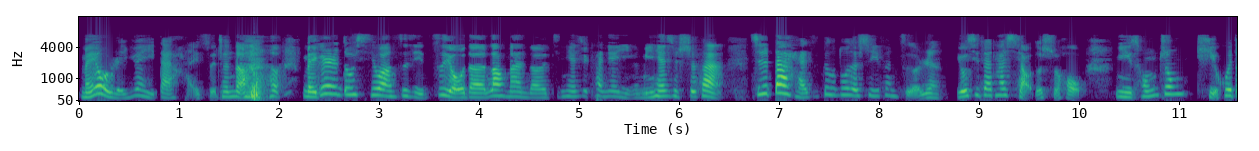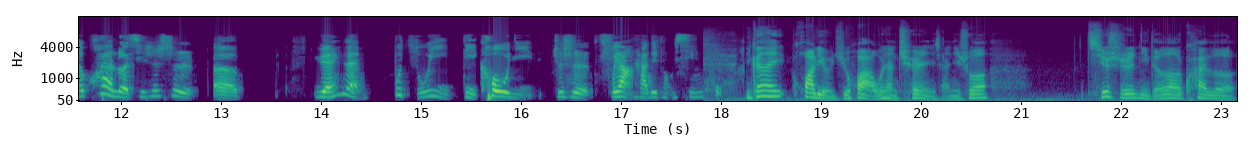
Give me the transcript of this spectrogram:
没有人愿意带孩子，真的，每个人都希望自己自由的、浪漫的，今天去看电影，明天去吃饭。其实带孩子更多的是一份责任，尤其在他小的时候，你从中体会的快乐其实是呃远远不足以抵扣你就是抚养他的一种辛苦。你刚才话里有一句话，我想确认一下，你说其实你得到的快乐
